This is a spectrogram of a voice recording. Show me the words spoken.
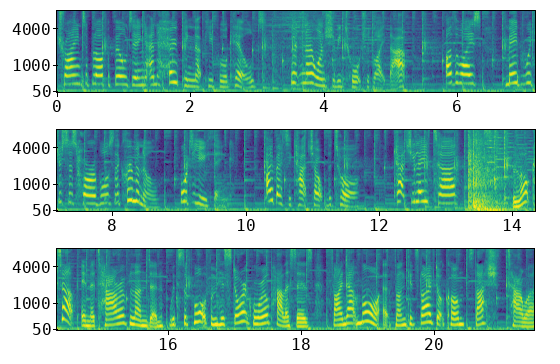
trying to blow up a building and hoping that people were killed. But no one should be tortured like that. Otherwise, maybe we're just as horrible as the criminal. What do you think? I better catch up with the tour. Catch you later. Locked up in the Tower of London with support from historic royal palaces. Find out more at funkidslive.com slash tower.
